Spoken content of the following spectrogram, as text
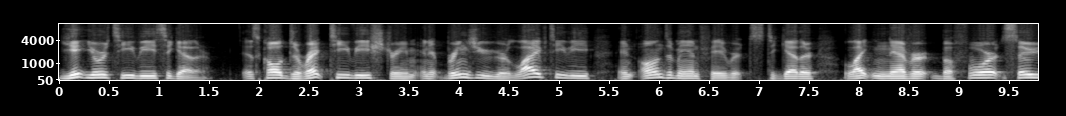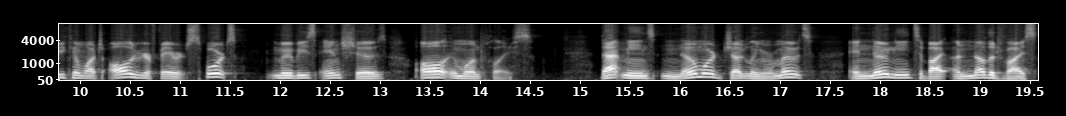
get your TV together. It's called DirecTV Stream, and it brings you your live TV and on demand favorites together like never before, so you can watch all of your favorite sports, movies, and shows all in one place. That means no more juggling remotes and no need to buy another device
